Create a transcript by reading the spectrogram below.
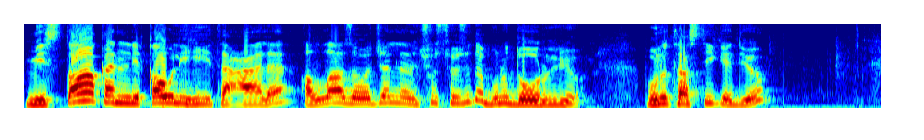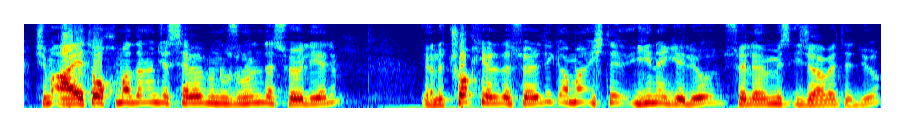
mistakan li kavlihi taala Allah azze ve celle'nin şu sözü de bunu doğruluyor. Bunu tasdik ediyor. Şimdi ayeti okumadan önce sebebin uzunluğunu da söyleyelim. Yani çok yerde söyledik ama işte yine geliyor. Söylememiz icabet ediyor.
